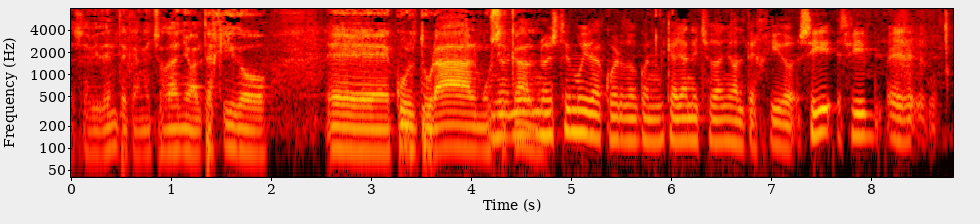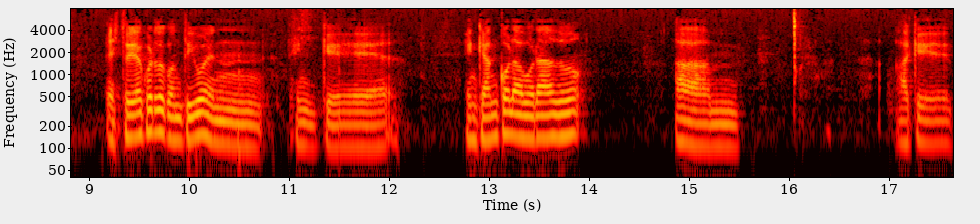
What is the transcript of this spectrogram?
Es evidente que han hecho daño al tejido eh, cultural, musical. no- no estoy muy de acuerdo con que hayan hecho daño al tejido. Sí, sí, eh, estoy de acuerdo contigo en, en que en que han colaborado a, a que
